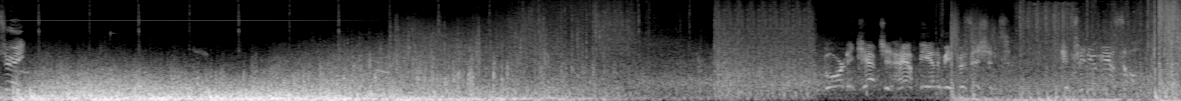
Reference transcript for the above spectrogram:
Crabtree! We've already captured half the enemy positions. Continue the assault.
